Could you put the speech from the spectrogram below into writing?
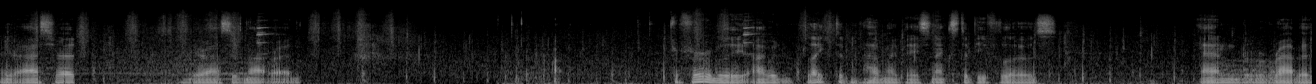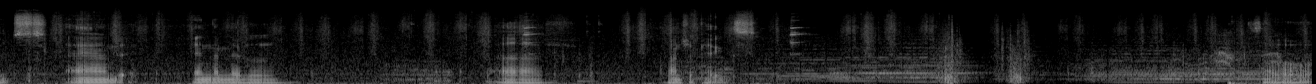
Are your ass red? Your ass is not red. Preferably, I would like to have my base next to beefaloes and rabbits and in the middle of a bunch of pigs. So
